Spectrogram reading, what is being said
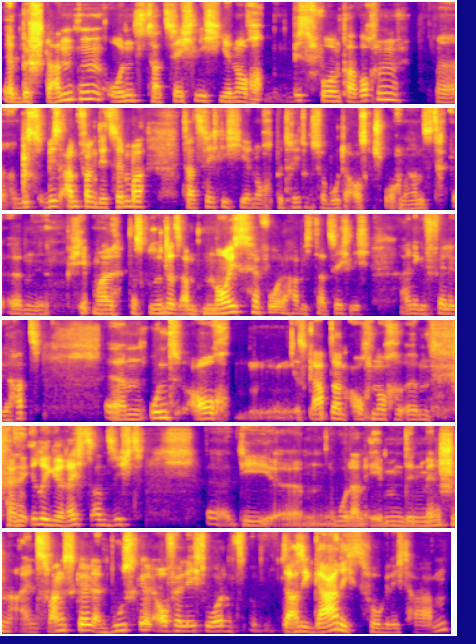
äh, bestanden und tatsächlich hier noch bis vor ein paar Wochen, äh, bis, bis Anfang Dezember tatsächlich hier noch Betretungsverbote ausgesprochen haben. Ähm, ich hebe mal das Gesundheitsamt Neuss hervor, da habe ich tatsächlich einige Fälle gehabt. Ähm, und auch, es gab dann auch noch ähm, eine irrige Rechtsansicht, äh, die, wo dann eben den Menschen ein Zwangsgeld, ein Bußgeld auferlegt wurde, da sie gar nichts vorgelegt haben,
